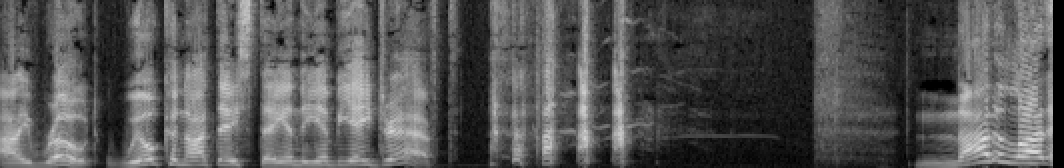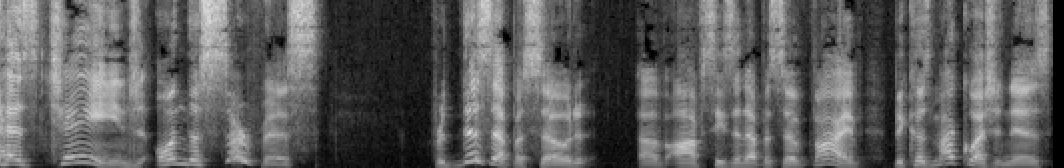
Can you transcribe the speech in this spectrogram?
I wrote, Will Konate stay in the NBA draft? not a lot has changed on the surface for this episode of off-season episode 5 because my question is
